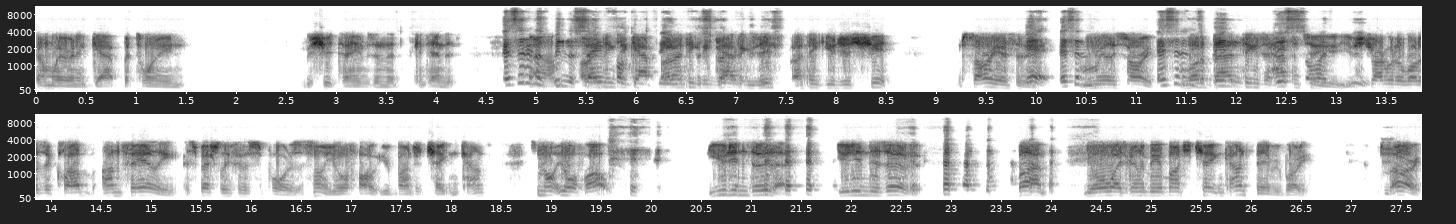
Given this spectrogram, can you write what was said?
somewhere in a gap between the shit teams and the contenders? Essendon have Um, been the I same don't think the gap. I don't think the gap exists. I think you're just shit. I'm sorry, Essendon. Yeah, Essendon- I'm really sorry. a Essendon's lot of bad things have happened to you. You've struggled a lot as a club unfairly, especially for the supporters. It's not your fault. You're a bunch of cheating cunts. It's not your fault. you didn't do that. You didn't deserve it. But you're always going to be a bunch of cheating cunts to everybody. Sorry.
